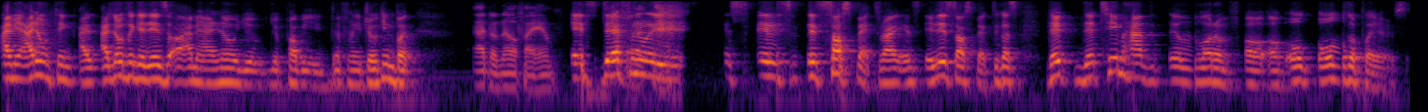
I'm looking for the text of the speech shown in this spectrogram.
I mean, I don't think I, I don't think it is. I mean, I know you you're probably definitely joking, but I don't know if I am. It's definitely it's it's it's suspect, right? It's it is suspect because their their team have a lot of of, of old, older players.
